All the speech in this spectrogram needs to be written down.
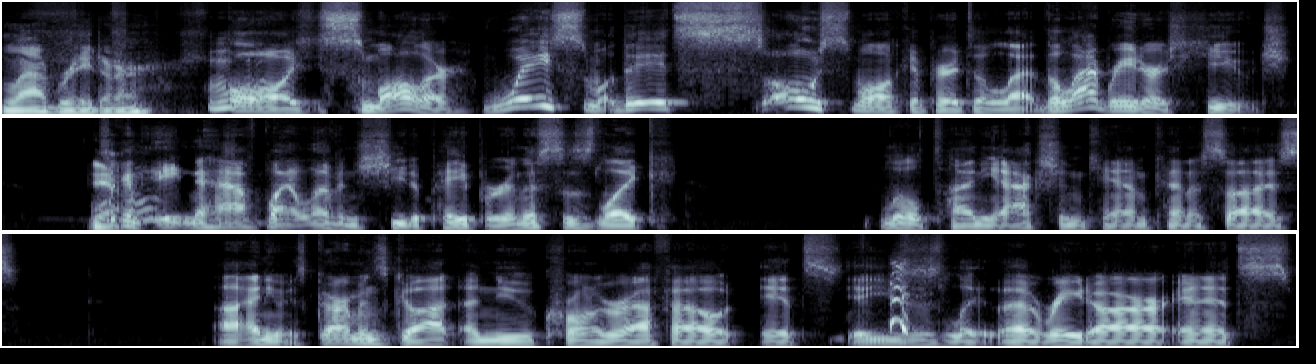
lab radar. Oh, smaller. Way small. It's so small compared to the lab. The lab radar is huge. It's Yeah. like an eight and a half by eleven sheet of paper, and this is like little tiny action cam kind of size. Uh, anyways, Garmin's got a new chronograph out. It's it uses la- uh, radar and it's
